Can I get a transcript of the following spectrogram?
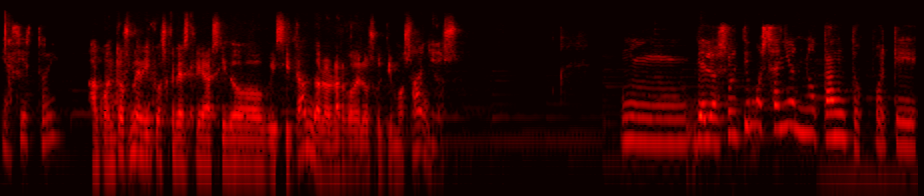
Y así estoy. ¿A cuántos médicos crees que has ido visitando a lo largo de los últimos años? Mm, de los últimos años no tanto, porque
